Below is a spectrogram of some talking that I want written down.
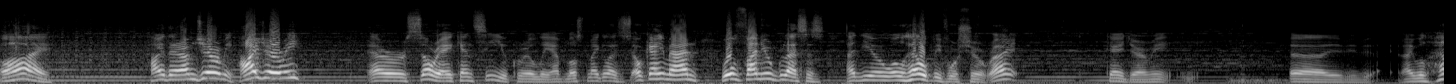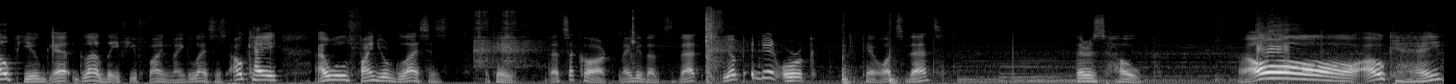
Oh, hi. Hi there, I'm Jeremy. Hi, Jeremy. Er, sorry, I can't see you clearly. I've lost my glasses. Okay, man, we'll find your glasses, and you will help me for sure, right? Okay, Jeremy. Uh, I will help you gladly if you find my glasses. Okay, I will find your glasses. Okay, that's a card. Maybe that's that. Yep, it did work. Okay, what's that? There's hope. Oh, okay.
